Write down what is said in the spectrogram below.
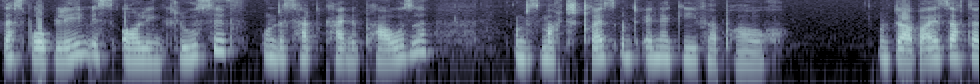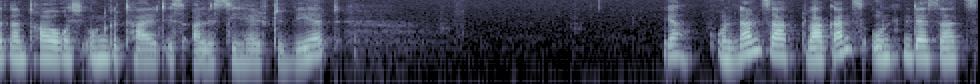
das Problem ist all inclusive und es hat keine Pause und es macht Stress und Energieverbrauch. Und dabei sagt er dann traurig, ungeteilt ist alles die Hälfte wert. Ja, und dann sagt, war ganz unten der Satz,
